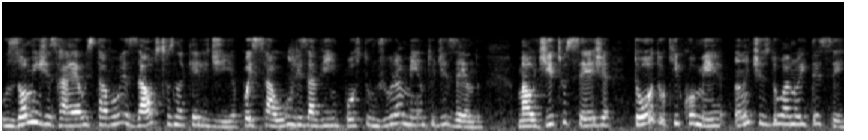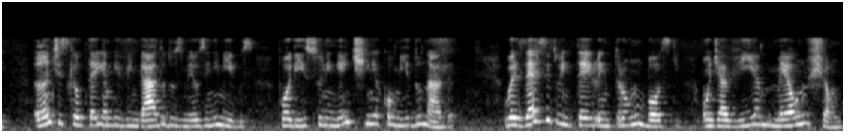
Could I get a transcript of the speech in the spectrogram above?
Os homens de Israel estavam exaustos naquele dia, pois Saul lhes havia imposto um juramento dizendo: Maldito seja todo o que comer antes do anoitecer, antes que eu tenha me vingado dos meus inimigos. Por isso ninguém tinha comido nada. O exército inteiro entrou num bosque onde havia mel no chão.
